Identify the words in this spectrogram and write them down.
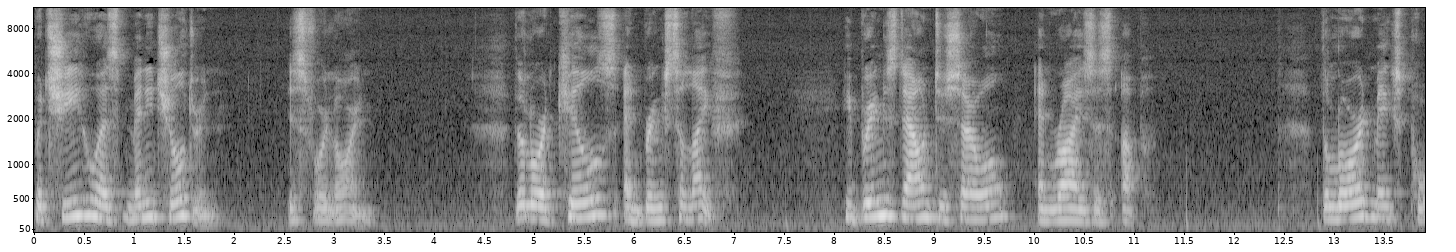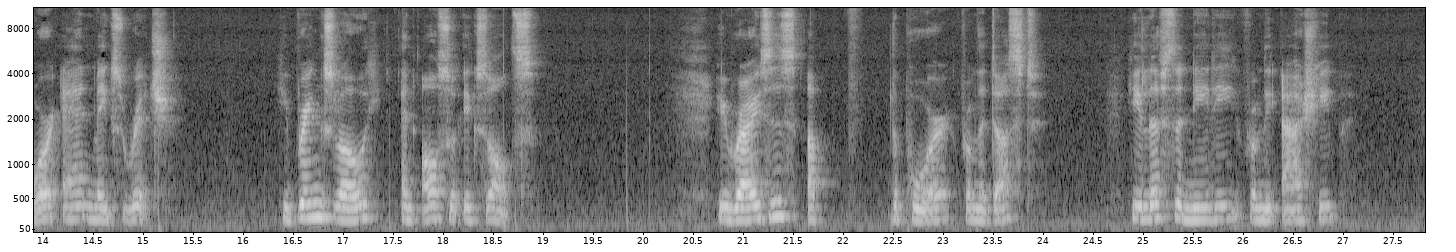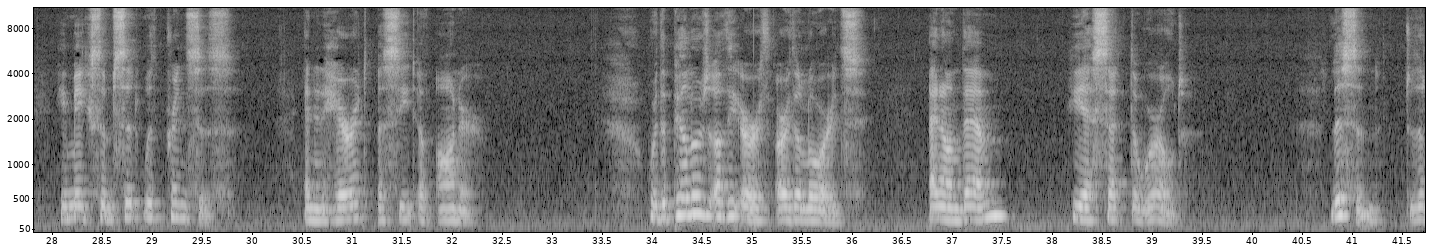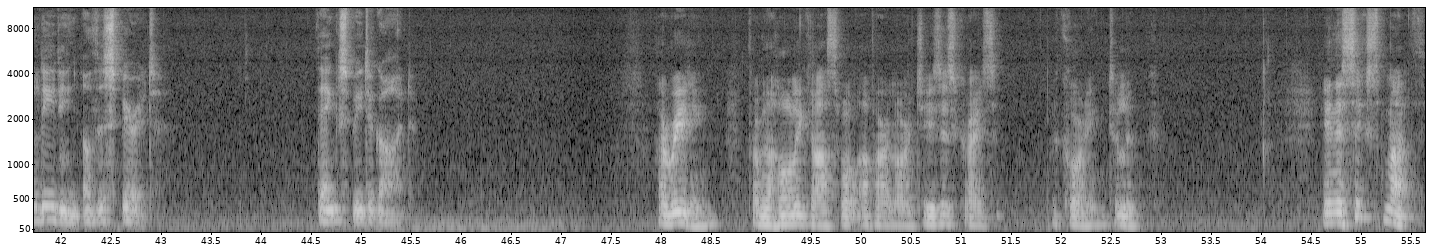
but she who has many children is forlorn. The Lord kills and brings to life. He brings down to Sheol and rises up. The Lord makes poor and makes rich. He brings low and also exalts. He rises up the poor from the dust. He lifts the needy from the ash heap. He makes them sit with princes and inherit a seat of honor. For the pillars of the earth are the Lord's, and on them he has set the world. Listen to the leading of the Spirit. Thanks be to God. A reading from the Holy Gospel of our Lord Jesus Christ according to Luke. In the sixth month,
